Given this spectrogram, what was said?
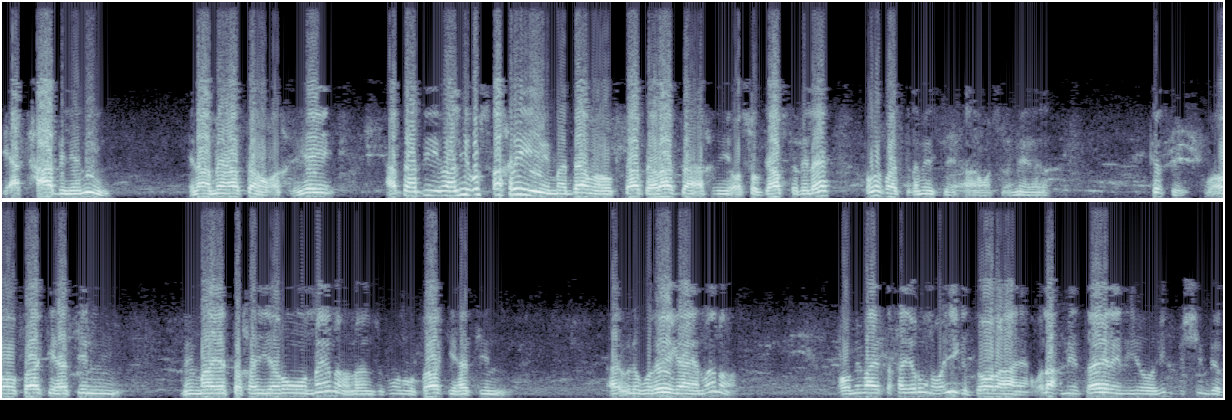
liasxaabi lyamiin ilaa mehaasa akriyay hadda haddii ali us akriy maadaama kitaabka alaasa akriy oo soo gaabsada leh. Uma faasiramaysa kasi oo faakihatin mima yatakhayaruun mayno layanzufun faakihatin ay ula wareegayan mano oo mima yatakhayaruun oo iika dooraayan walaxmi tayrin iyo hilbi shimbir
